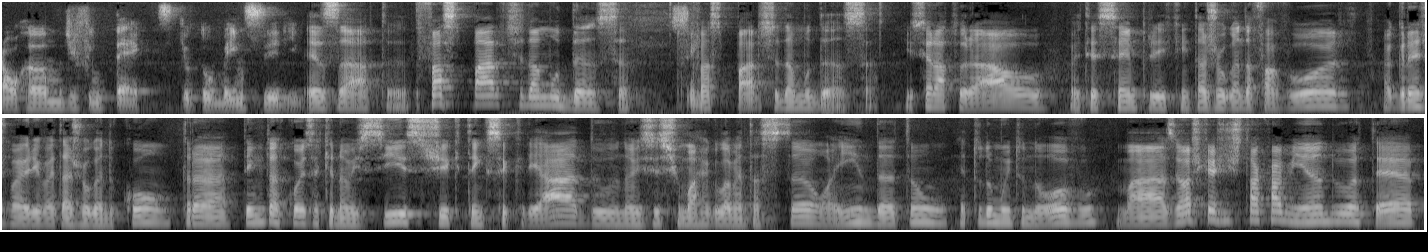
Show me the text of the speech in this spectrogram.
o ramo de fintechs que eu estou bem inserido. Exato. Faz parte da mudança. Sim. Faz parte da mudança. Isso é natural, vai ter sempre quem está jogando a favor, a grande maioria vai estar tá jogando contra. Tem muita coisa que não existe, que tem que ser criado, não existe uma regulamentação ainda, então é tudo muito novo. Mas eu acho que a gente está caminhando até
